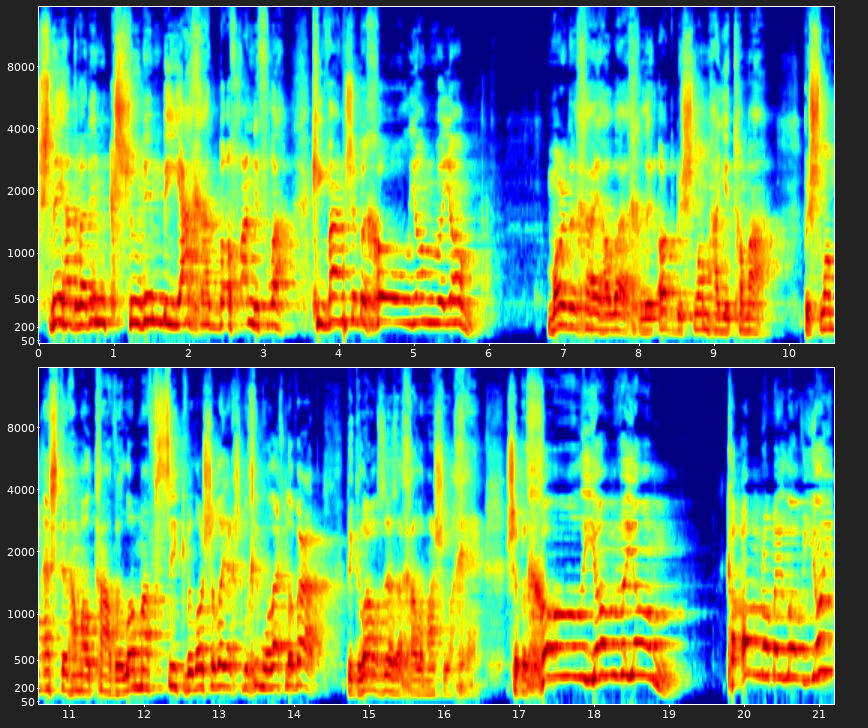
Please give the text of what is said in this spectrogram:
שני הדברים קשורים ביחד באופן נפלא, כיוון שבכל יום ויום מרדכי הלך לראות בשלום היתומה, בשלום אסתר המלכה, ולא מפסיק ולא שולח שלוחים, הוא הולך לבד. בגלל זה זכה למשהו אחר, שבכל יום ויום, כאומרם אלוב יום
